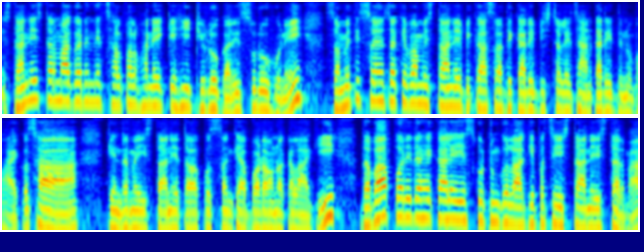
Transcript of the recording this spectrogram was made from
स्थानीय स्तरमा गरिने छलफल भने केही ढिलो गरी शुरू हुने समिति संयोजक एवं स्थानीय अधिकारी विष्टले जानकारी दिनुभएको छ। केन्द्रमै स्थानीय तहको संख्या बढ़ाउनका लागि दबाव परिरहेकाले यसको टुङ्गो लागेपछि स्थानीय स्तरमा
